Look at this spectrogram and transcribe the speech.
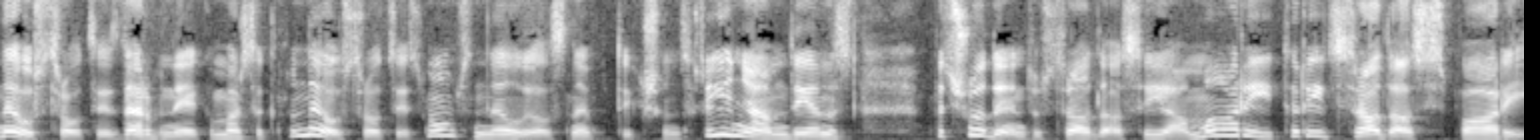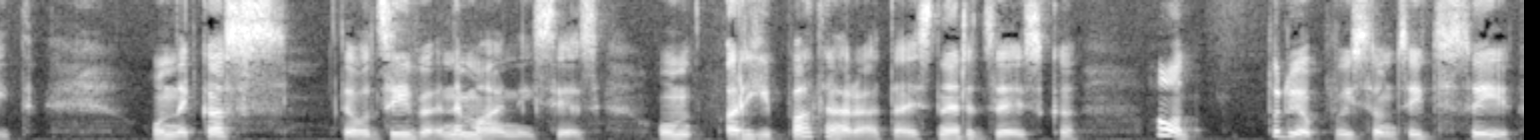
neuztraucies darbiniekam, ar saka, nu, neuztraucies, mums ir nelielas nepatikšanas rīņām dienas, bet šodien tu strādāsi jā, mārīt, rīt strādāsi spārīt. Un nekas tev dzīvē nemainīsies. Un arī patērētājs neredzēs, ka oh, tur jau pavisam cits ir.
